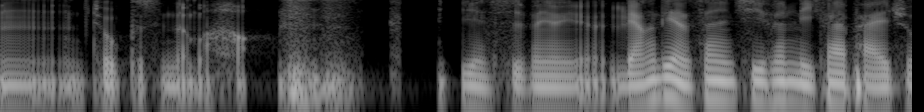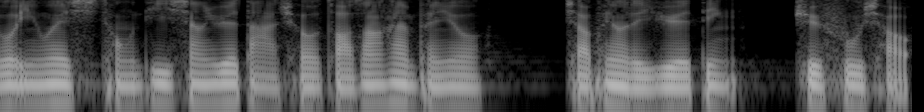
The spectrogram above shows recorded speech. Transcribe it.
嗯就不是那么好。一点十分又赢了，两点三十七分离开牌桌，因为同梯相约打球，早上和朋友小朋友的约定去附小。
